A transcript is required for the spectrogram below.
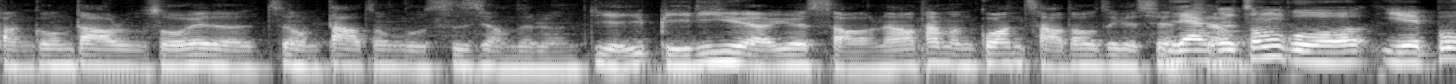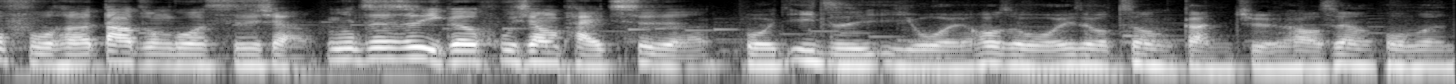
反攻大陆所谓的这种大中国思想的人，也比例越来越少。然后他们观察到这个现象，两个中国也不符合大中国思想，因为这是一个互相排斥的。我一直以为，或者我一直有这种感觉，好像我们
